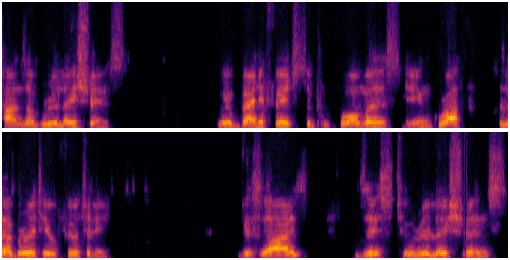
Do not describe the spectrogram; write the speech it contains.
kinds of relations will benefit the performance in graph collaborative filtering. Besides, these two relations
